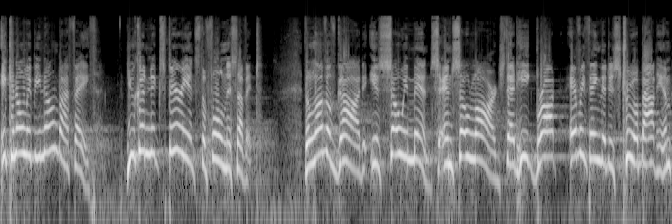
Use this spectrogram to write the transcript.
it can only be known by faith. You couldn't experience the fullness of it. The love of God is so immense and so large that He brought everything that is true about him,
